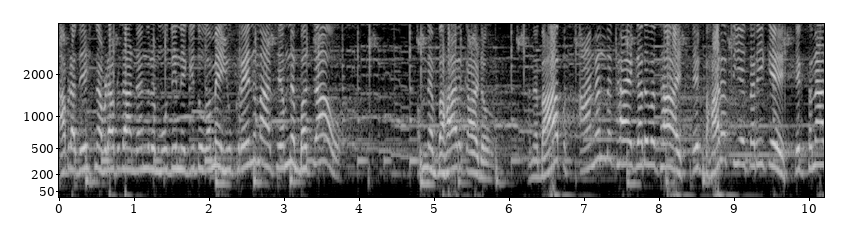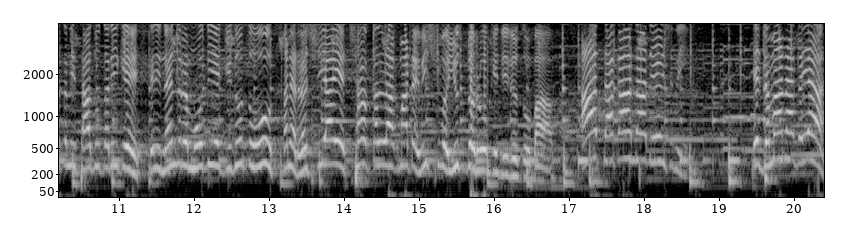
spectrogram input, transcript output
આપણા દેશના વડાપ્રધાન નરેન્દ્ર મોદીને કીધું કે અમે યુક્રેનમાં છે અમને બચાવો. અમને બહાર કાઢો. અને બાપ આનંદ થાય, ગર્વ થાય. એક ભારતીય તરીકે, એક સનાતની સાધુ તરીકે તેથી નરેન્દ્ર મોદીએ કીધું તું અને રશિયાએ છ કલાક માટે વિશ્વ યુદ્ધ રોકી દીધું તું, બાપ. આ તાકાત આ દેશની. એ જમાના ગયા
